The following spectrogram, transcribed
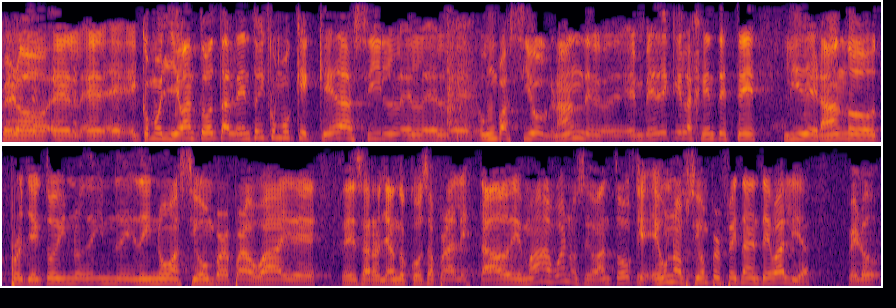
Pero el, el- como llevan todo el talento y como que queda así el- eh, un vacío grande, en vez de que la gente esté liderando proyectos de, inno- de in- de innovación para Paraguay, de, de desarrollando cosas para el Estado y demás, bueno, se van todos, que es una opción perfectamente válida. Pero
